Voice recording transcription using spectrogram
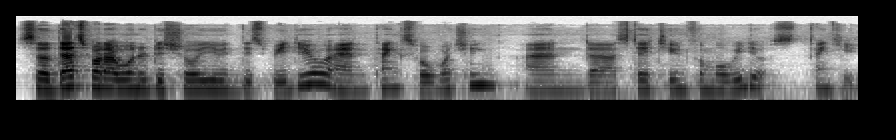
So that's what I wanted to show you in this video and thanks for watching and uh, stay tuned for more videos. Thank you.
